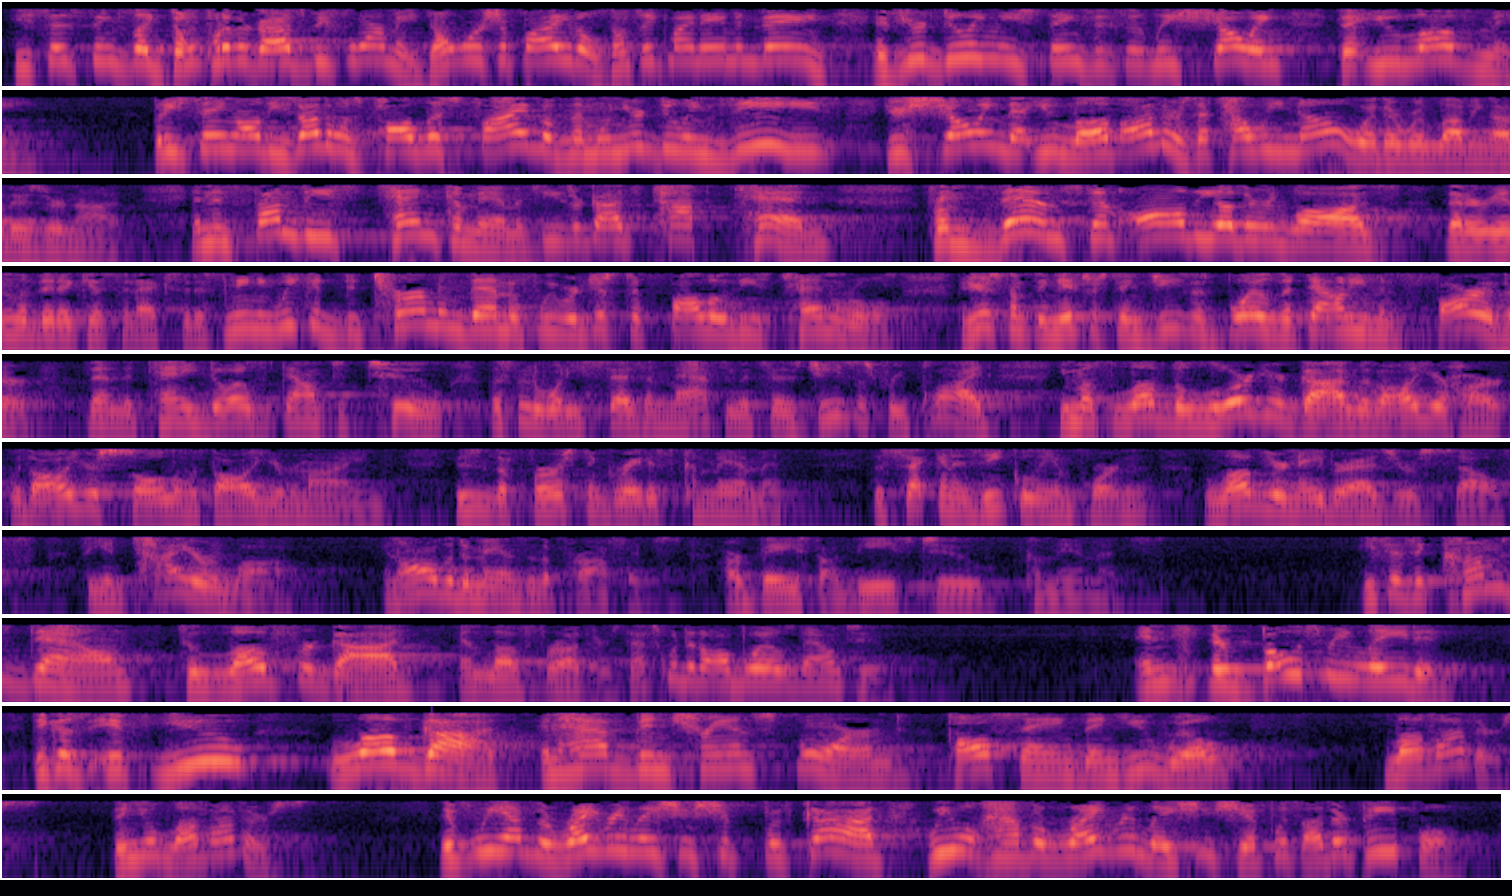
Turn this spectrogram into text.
He says things like, don't put other gods before me. Don't worship idols. Don't take my name in vain. If you're doing these things, it's at least showing that you love me. But he's saying all these other ones. Paul lists five of them. When you're doing these, you're showing that you love others. That's how we know whether we're loving others or not. And then from these ten commandments, these are God's top ten, from them stem all the other laws that are in Leviticus and Exodus. Meaning we could determine them if we were just to follow these ten rules. But here's something interesting. Jesus boils it down even farther than the ten. He boils it down to two. Listen to what he says in Matthew. It says, Jesus replied, You must love the Lord your God with all your heart, with all your soul, and with all your mind. This is the first and greatest commandment. The second is equally important love your neighbor as yourself. The entire law and all the demands of the prophets are based on these two commandments. He says it comes down to love for God and love for others. That's what it all boils down to. And they're both related. Because if you love God and have been transformed, Paul's saying, then you will love others. Then you'll love others. If we have the right relationship with God, we will have a right relationship with other people.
